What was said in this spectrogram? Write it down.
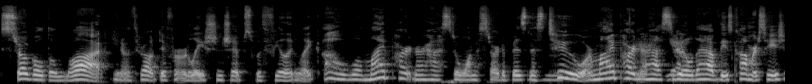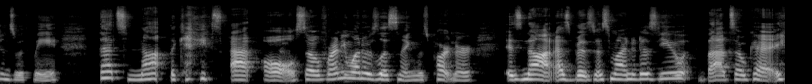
struggled a lot, you know, throughout different relationships with feeling like, oh, well, my partner has to want to start a business Mhm. too, or my partner has to be able to have these conversations with me. That's not the case at all. So, for anyone who's listening whose partner is not as business minded as you, that's okay.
